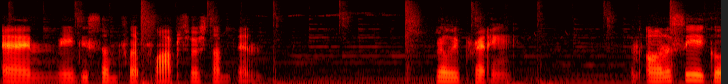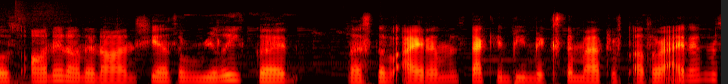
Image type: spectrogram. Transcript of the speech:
And maybe some flip flops or something. Really pretty. And honestly, it goes on and on and on. She has a really good list of items that can be mixed and matched with other items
